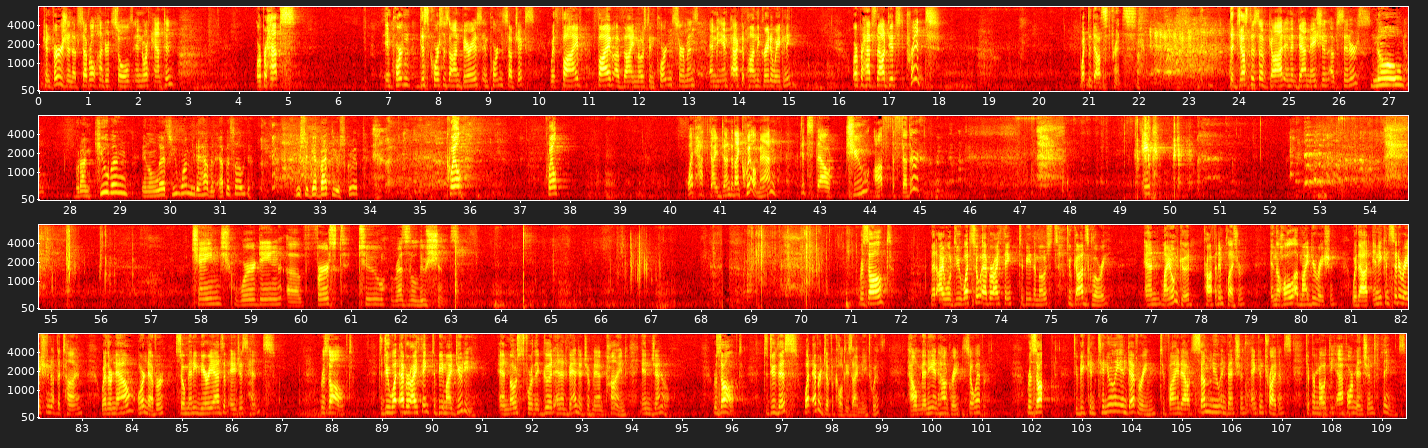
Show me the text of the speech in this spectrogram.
conversion of several hundred souls in Northampton, or perhaps important discourses on various important subjects with five, five of thine most important sermons and the impact upon the Great Awakening? Or perhaps thou didst print. What did thou print? the justice of God and the damnation of sinners? No, no, but I'm Cuban, and unless you want me to have an episode, you should get back to your script. Quill, Quill, what hath I done to thy quill, man? Didst thou chew off the feather? Ink. Change wording of first two resolutions. Resolved that I will do whatsoever I think to be the most to God's glory and my own good, profit, and pleasure in the whole of my duration, without any consideration of the time, whether now or never, so many myriads of ages hence. Resolved to do whatever I think to be my duty and most for the good and advantage of mankind in general. Resolved to do this, whatever difficulties I meet with, how many and how great soever. Resolved to be continually endeavoring to find out some new invention and contrivance to promote the aforementioned things.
